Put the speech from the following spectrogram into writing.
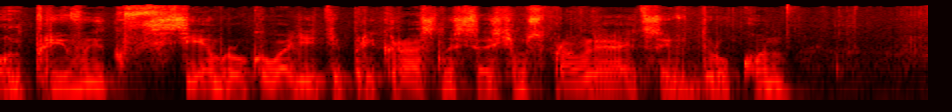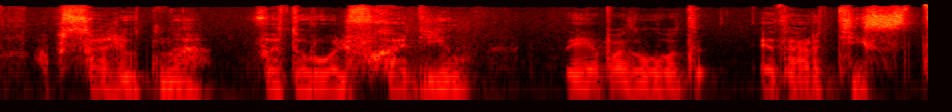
он привык всем руководить и прекрасно с этим справляется. И вдруг он абсолютно в эту роль входил. И я подумал, вот это артист.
